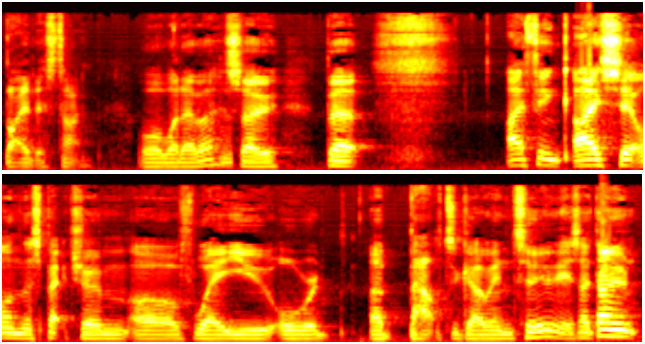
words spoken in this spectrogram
by this time or whatever. Mm. So, but I think I sit on the spectrum of where you are about to go into. Is I don't.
